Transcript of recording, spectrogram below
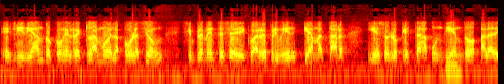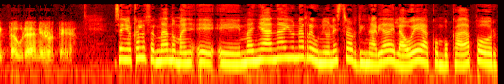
eh, lidiando con el reclamo de la población, simplemente se dedicó a reprimir y a matar. Y eso es lo que está hundiendo a la dictadura de Daniel Ortega. Señor Carlos Fernando, ma eh, eh, mañana hay una reunión extraordinaria de la OEA convocada por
